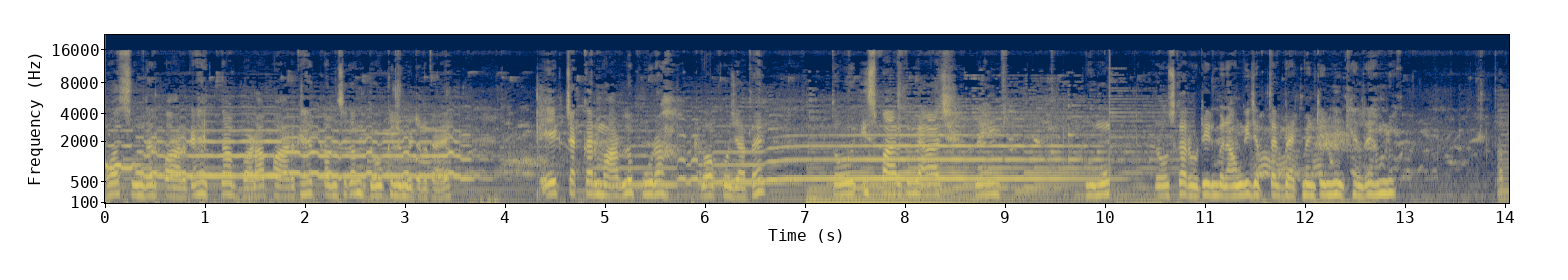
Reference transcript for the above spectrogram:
बहुत सुंदर पार्क है, इतना बड़ा पार्क है, कम से कम दो किलोमीटर का है। एक चक्कर मार लो, पूरा वॉक हो जाता है। तो इस पार्क में आज नहीं घूमूँ रोज़ का रूटीन बनाऊँगी जब तक बैडमिंटन नहीं खेल रहे हम लोग। तब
